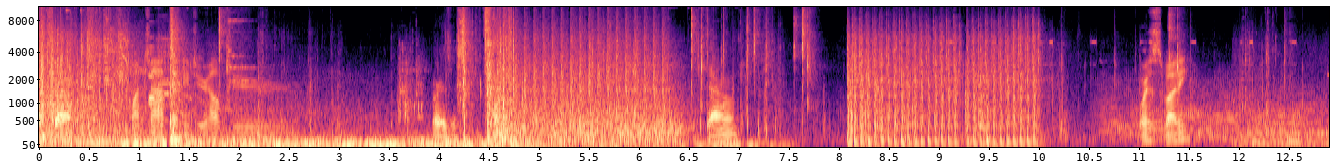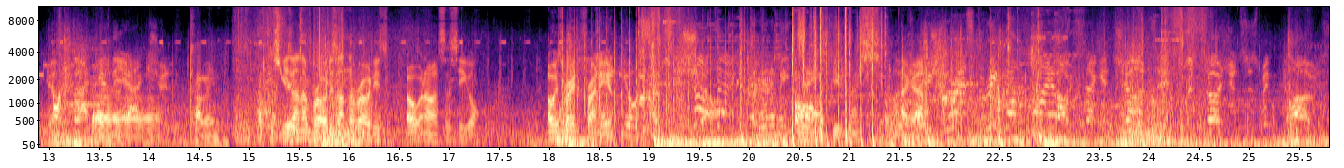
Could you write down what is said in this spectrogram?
Watch out. One tap, I need your help here. Where is it? Down. Where's his buddy? Uh, coming. Up the street. He's on the road, he's on the road, he's... Oh, no, it's a seagull. Oh, he's right in front of you. your senses sharp. An enemy Oh, team. dude, you're I got him. Request recon flyover! No second chances. Resurgence has been closed.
